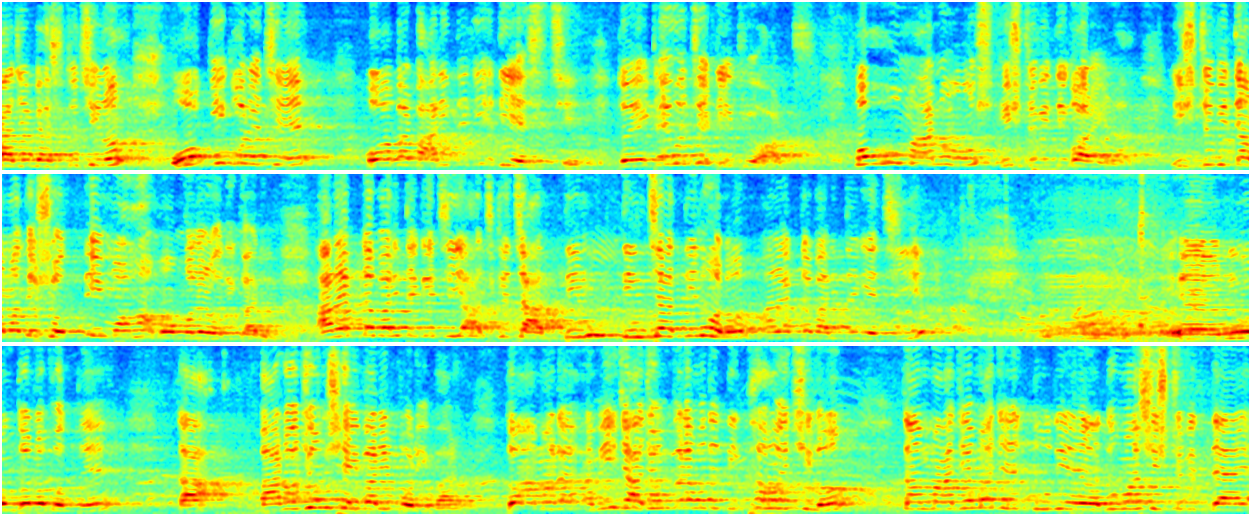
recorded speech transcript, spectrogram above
কাজে ব্যস্ত ছিল। ও কি করেছে? ও আবার বাড়িতে গিয়ে দিয়ে এসছে। তো এটাই হচ্ছে ডিপি ওয়ার্কস বহু মানুষ ইষ্টবিধি করে না। ইষ্টবিধি আমাদের সত্যি মহামঙ্গলের অধিকারী। আর একটা বাড়িতে গেছি, আজকে চার দিন, তিন চার দিন হলো আর একটা বাড়িতে গেছি। নিমন্ত্রণ করতে। তা বারো জন সেই বাড়ির পরিবার। তো আমার, আমি যাজন করে আমাদের দীক্ষা হয়েছিল। তা মাঝে মাঝে দুদিন দু মাস ইষ্টবিদ দেয়,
